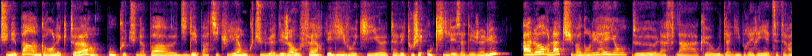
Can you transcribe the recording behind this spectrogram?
tu n'es pas un grand lecteur, ou que tu n'as pas euh, d'idée particulière, ou que tu lui as déjà offert les livres qui euh, t'avaient touché, ou qu'il les a déjà lus, alors là, tu vas dans les rayons de la FNAC euh, ou de la librairie, etc..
